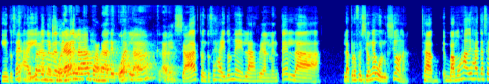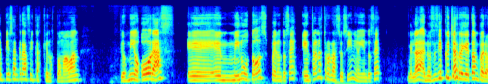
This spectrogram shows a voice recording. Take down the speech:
Y entonces ahí es donde mejorarla, para adecuarla, Exacto, entonces ahí es donde la, realmente la, la profesión evoluciona. O sea, vamos a dejar de hacer piezas gráficas que nos tomaban, Dios mío, horas eh, en minutos, pero entonces entra nuestro raciocinio y entonces, ¿verdad? No sé si escuchas reggaetón, pero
